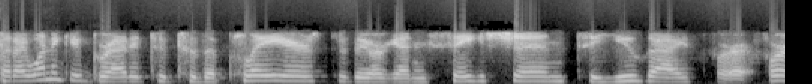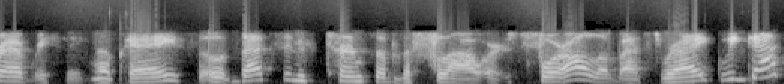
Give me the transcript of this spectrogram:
but I want to give gratitude to the players, to the organization, to you guys for for everything. Okay, so that's in terms of the flowers for all of us, right? We got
